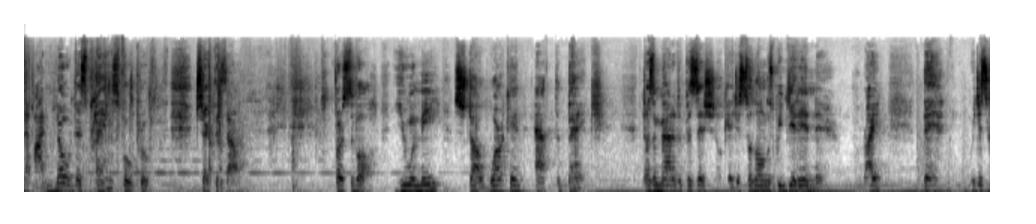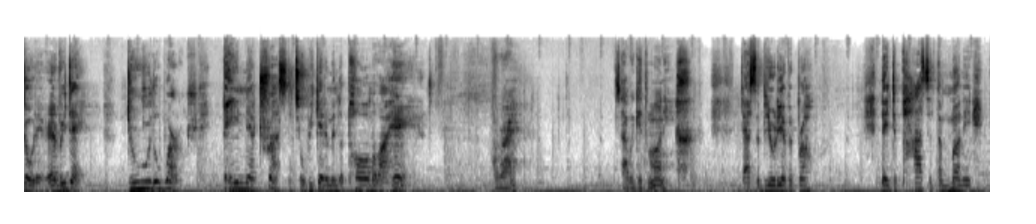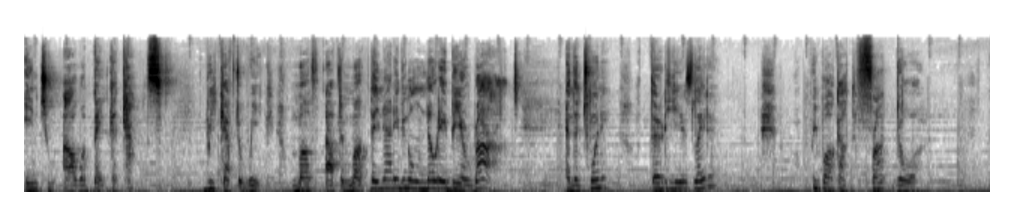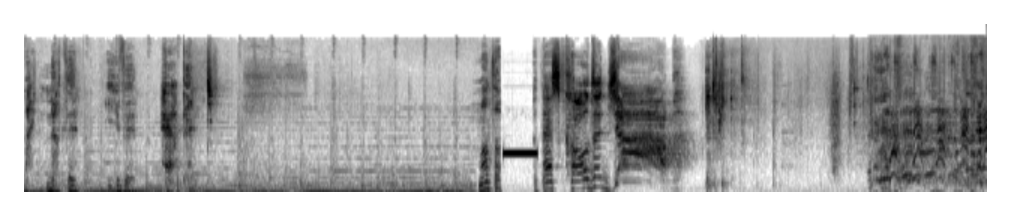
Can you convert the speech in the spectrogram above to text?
Now, I know this plan is foolproof. Check this out. First of all, you and me start working at the bank. Doesn't matter the position, okay? Just so long as we get in there, right? Then we just go there every day, do the work, gain their trust until we get them in the palm of our hand. All right. That's how we get the money. That's the beauty of it, bro. They deposit the money into our bank accounts. Week after week, month after month. They not even gonna know they being robbed. And then 20, 30 years later, we walk out the front door like nothing even happened. Mother, that's called a job!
